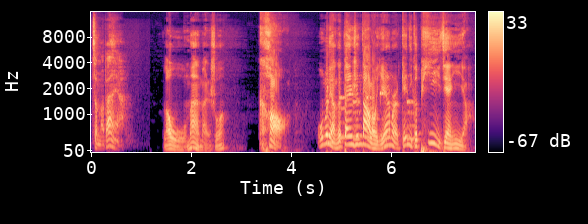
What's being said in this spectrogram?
怎么办呀？老五慢慢说：“靠，我们两个单身大老爷们儿，给你个屁建议呀！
